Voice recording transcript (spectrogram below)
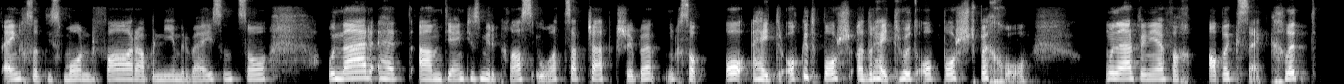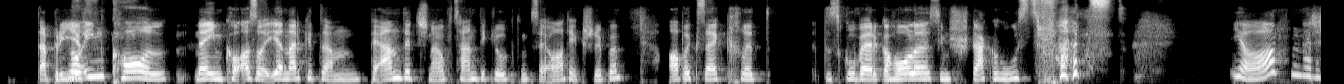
eigentlich sollte ich es morgen erfahren, aber niemand weiß und so. Und dann hat ähm, die eine aus meiner Klasse in WhatsApp-Chat geschrieben und ich so, oh, habt ihr auch Post, oder habt ihr heute auch Post bekommen? Und dann bin ich einfach runtergesäckelt. Der Brief, Noch im Call. Nein, im Ko also ich habe dann gerade, ähm, beendet, schnell aufs Handy geschaut und gesehen, ah, die hat geschrieben, runtergesäckelt, das Kuvert holen, es im Stegenhaus zerfetzt. Ja, und dann war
